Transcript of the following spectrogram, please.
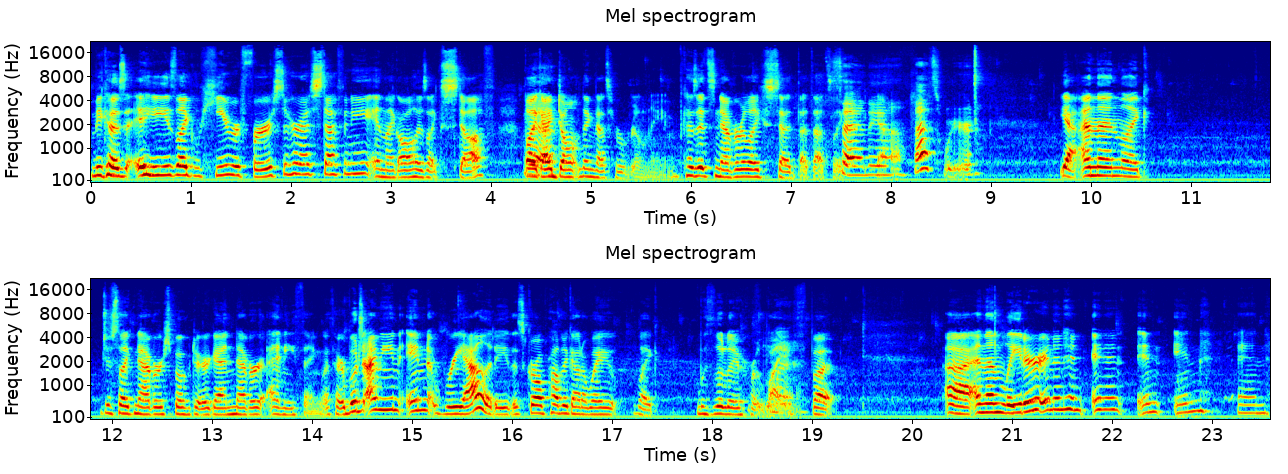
because he's like he refers to her as Stephanie in like all his like stuff. Like Yeah. I don't think that's her real name because it's never like said that that's like Said, yeah. That's weird. yeah, and then like just like never spoke to her again, never anything with her. Which I mean, in reality, this girl probably got away like with literally her life. Right. But uh, and then later in an in in in, in an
